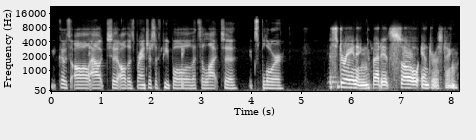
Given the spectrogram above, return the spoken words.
It goes all out to all those branches of people. That's a lot to explore. It's draining, but it's so interesting.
